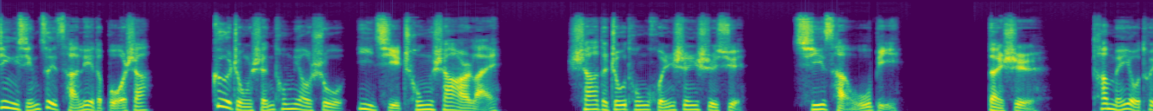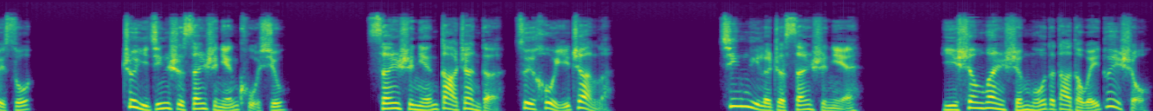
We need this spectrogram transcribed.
进行最惨烈的搏杀，各种神通妙术一起冲杀而来，杀得周通浑身是血，凄惨无比。但是他没有退缩，这已经是三十年苦修、三十年大战的最后一战了。经历了这三十年，以上万神魔的大道为对手，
